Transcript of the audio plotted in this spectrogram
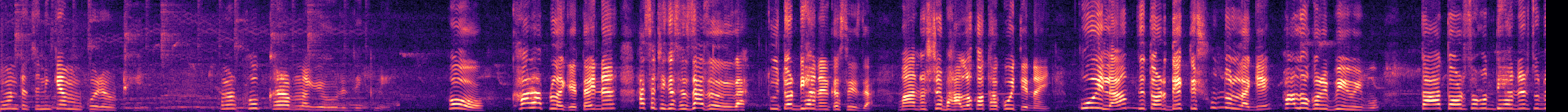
মনটা জানি কেমন করে ওঠে আমার খুব খারাপ লাগে ওরে দেখলে। ও খারাপ লাগে তাই না? আচ্ছা ঠিক আছে যা যা যা, তুই তোর দিহানের কাছে যা। মানুষের ভালো কথা কইতে নাই। কইলাম যে তোর দেখতে সুন্দর লাগে ভালো করে বিয়ে হইব। তা তোর যখন দিহানের জন্য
